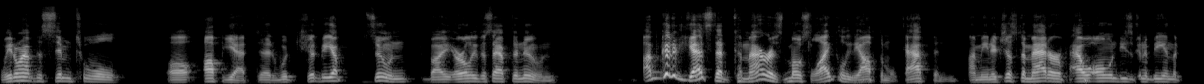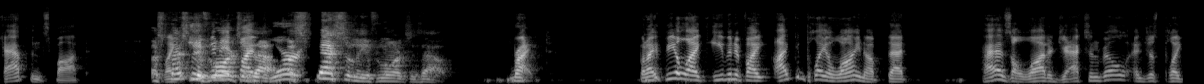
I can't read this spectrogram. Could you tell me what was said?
we don't have the sim tool uh, up yet, which should be up soon by early this afternoon. I'm going to guess that Kamara is most likely the optimal captain. I mean, it's just a matter of how owned he's going to be in the captain spot. Especially if Lawrence if is out. were- Especially if Lawrence is out. Right. But I feel like even if I I could play a lineup that has a lot of Jacksonville and just play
